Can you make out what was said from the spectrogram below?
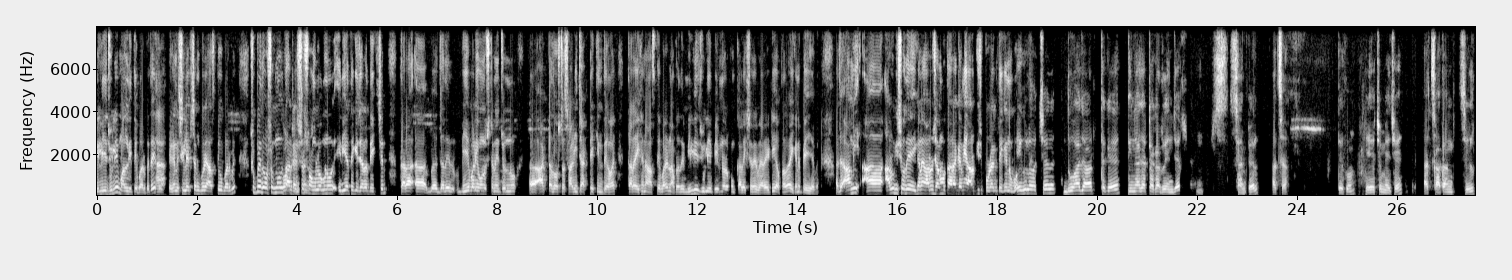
মিলিয়ে ঝুলিয়ে মাল নিতে পারবে তাই তো? হ্যাঁ। এখানে সিলেকশন করে আসতেও পারবে। সুপ্রিয় দর্শক বন্ধু তারকেশ্বর সংলগ্ন এরিয়া থেকে যারা দেখছেন তারা যাদের বিয়ে বাড়ি অনুষ্ঠানের জন্য আটটা দশটা শাড়ি চারটে কিনতে হয় তারা এখানে আসতে পারেন। আপনাদের মিলিয়ে ঝুলিয়ে বিভিন্ন রকম কালেকশনের ভ্যারাইটি আপনারা এখানে পেয়ে যাবেন। আচ্ছা আমি আরও বিশদে এখানে আরও জানব তার আগে আমি আরও কিছু প্রোডাক্ট দেখে নেব। এগুলো হচ্ছে দু হাজার থেকে তিন হাজার টাকার রেঞ্জের স্যাম্পেল। আচ্ছা। দেখুন এই হচ্ছে মেঝে আচ্ছা। কাতান সিল্ক।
